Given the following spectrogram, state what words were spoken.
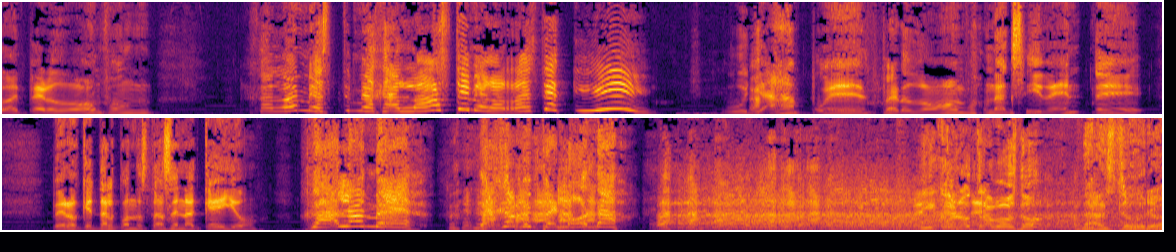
Ay, perdón, fue un... me, me jalaste, me agarraste aquí. Uy, ya, pues, perdón, fue un accidente. Pero, ¿qué tal cuando estás en aquello? ¡Jálame! ¡Déjame pelona! Y con otra voz, ¿no? Más duro,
